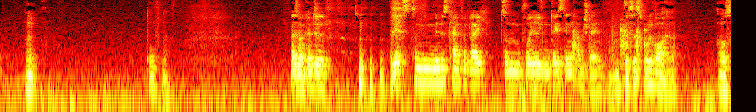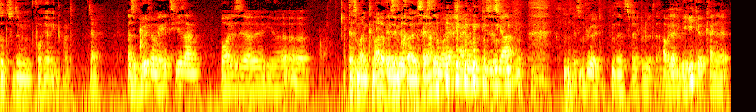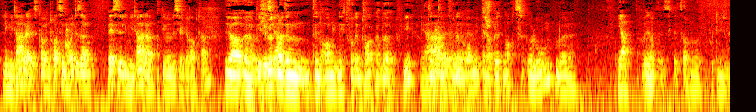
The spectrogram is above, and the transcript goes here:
Hm. Doof, ne? Also man könnte jetzt zumindest keinen Vergleich zum vorherigen Tasting anstellen. Das ist wohl wahr, ja. Außer zu dem vorherigen halt. Ja. Also blöd, wenn wir jetzt hier sagen, boah, das ist ja hier Das ist mal ein Knaller äh, für beste, den Preis, beste ja. Neuerscheinung dieses Jahr. Ist blöd. Das wäre blöd, ja. Aber da die Vehikel keine Limitada ist, kann man trotzdem heute sagen, beste Limitada, die wir bisher geraucht haben. Ja, äh, ich würde mal den, den Abend nicht vor dem Tag, oder wie? Ja, den Tag vor den äh, Abend genau. spät nachts loben, weil Ja, aber Ja. das ist jetzt auch nur hypothetisch.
